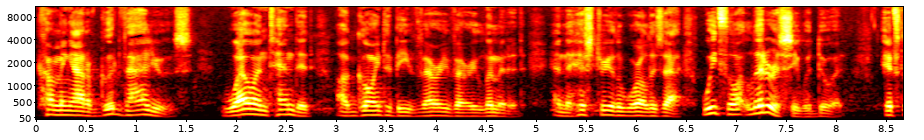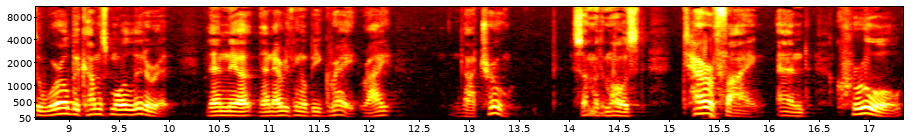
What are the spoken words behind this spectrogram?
coming out of good values, well intended, are going to be very, very limited. And the history of the world is that. We thought literacy would do it. If the world becomes more literate, then, then everything will be great, right? Not true. Some of the most terrifying and cruel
